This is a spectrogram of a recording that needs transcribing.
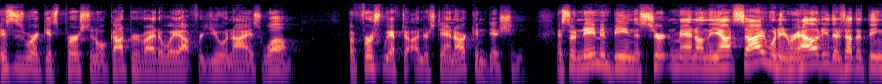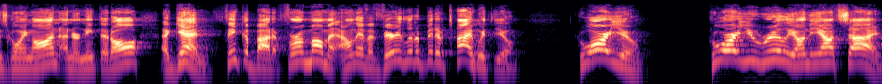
This is where it gets personal. God provided a way out for you and I as well. But first, we have to understand our condition. And so, Naaman being the certain man on the outside, when in reality there's other things going on underneath it all. Again, think about it for a moment. I only have a very little bit of time with you. Who are you? Who are you really on the outside?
